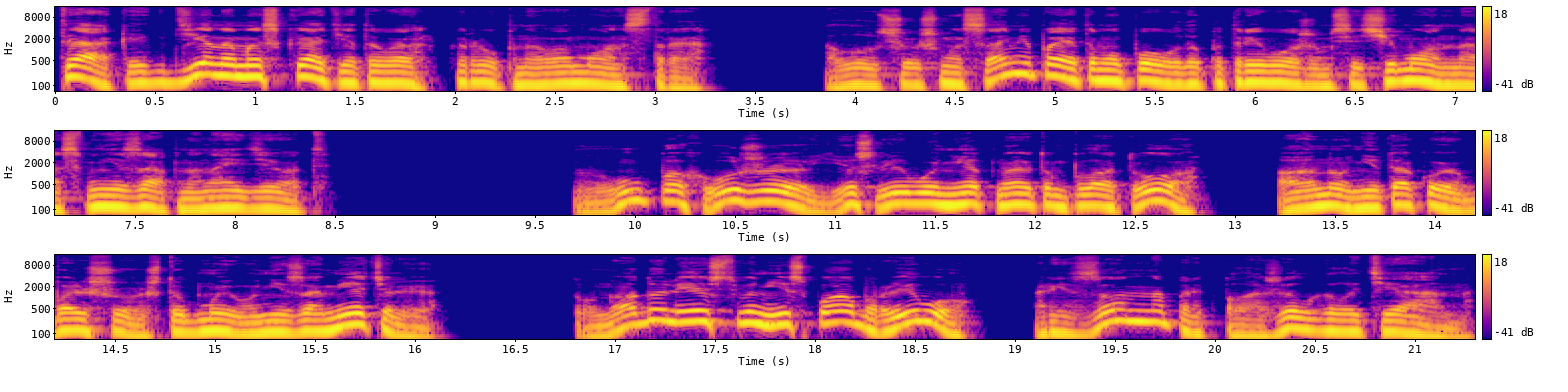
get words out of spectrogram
Так, и где нам искать этого крупного монстра? Лучше уж мы сами по этому поводу потревожимся, чем он нас внезапно найдет. Ну, похоже, если его нет на этом плато, а оно не такое большое, чтобы мы его не заметили, то надо лезть вниз по обрыву, — резонно предположил Галатиан.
